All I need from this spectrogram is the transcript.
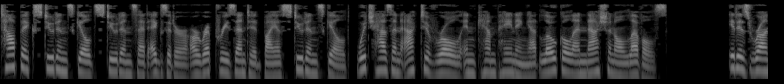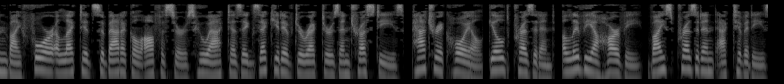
Topic Students Guild Students at Exeter are represented by a Students Guild, which has an active role in campaigning at local and national levels. It is run by four elected sabbatical officers who act as executive directors and trustees, Patrick Hoyle Guild President, Olivia Harvey Vice President Activities,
